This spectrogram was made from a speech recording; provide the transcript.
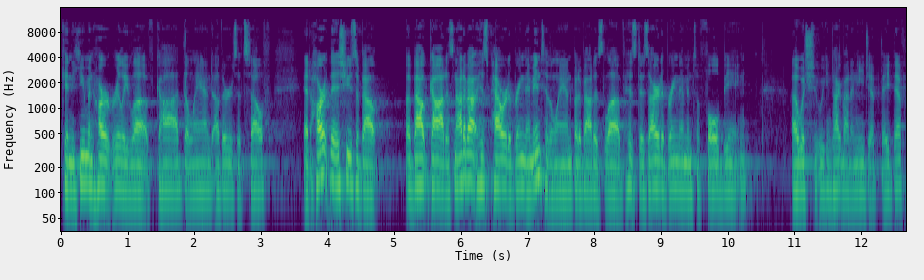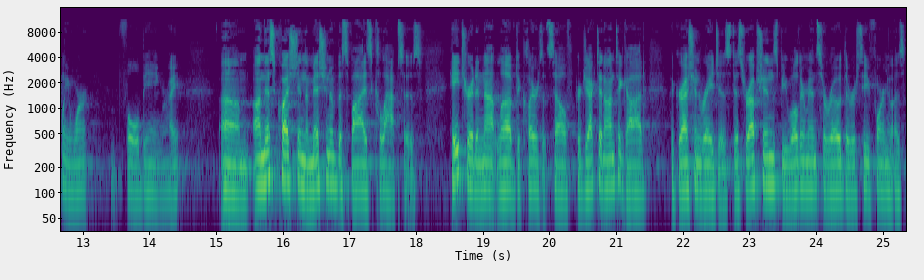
can the human heart really love God, the land, others, itself? At heart, the issue is about, about God It's not about his power to bring them into the land, but about his love, his desire to bring them into full being, uh, which we can talk about in Egypt. They definitely weren't full being, right? Um, on this question, the mission of the spies collapses. Hatred and not love declares itself. Projected onto God, aggression rages. Disruptions, bewilderments erode the received formulas.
